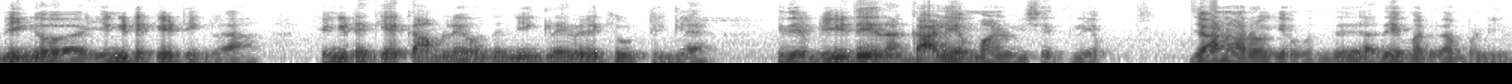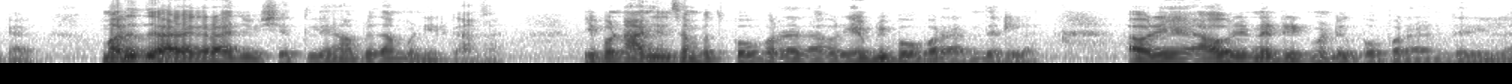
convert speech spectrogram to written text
நீங்கள் எங்கிட்ட கேட்டிங்களா? எங்கிட்ட கேட்காமலே வந்து நீங்களே விலக்கி விட்டீங்களே? இது எப்படி? இதே தான் காளியம்மாள் விஷயத்துலேயும். ஜான ஆரோக்கியம் வந்து அதே மாதிரி தான் பண்ணியிருக்காரு. மருது அழகராஜ் விஷயத்துலேயும் அப்படி தான் பண்ணியிருக்காங்க. இப்போ நாஞ்சில் சம்பத் போக போகிறாரு அவர் எப்படி போக போகிறாருன்னு தெரியல. அவர் அவர் என்ன ட்ரீட்மெண்ட்டுக்கு போக போகிறாருன்னு தெரியல.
